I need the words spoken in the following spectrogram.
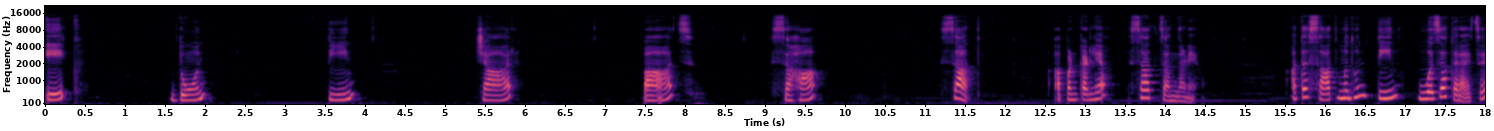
एक दोन तीन चार पाच सहा सात. आपण काढल्या? सात चांदण्या. आता सातमधून तीन वजा करायचे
